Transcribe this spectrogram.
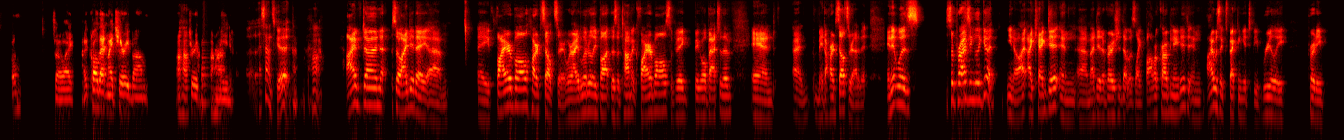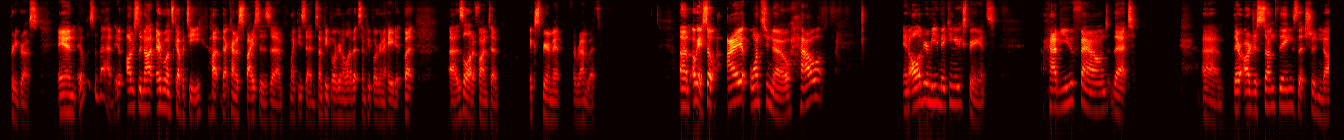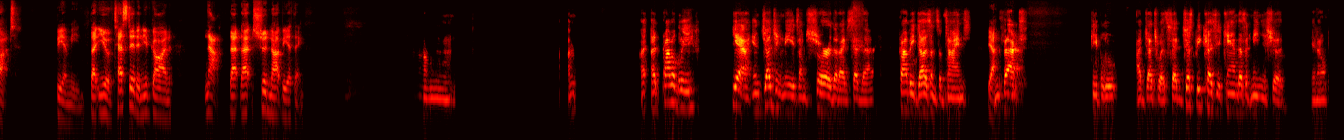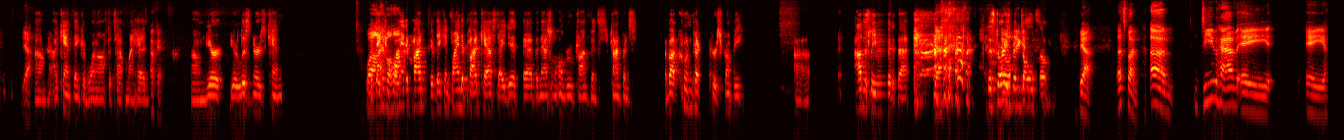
So I, I call that my cherry bomb, Uh huh. cherry bomb mead. Uh, that sounds good. Huh. I've done so. I did a um, a fireball hard seltzer where I literally bought those atomic fireballs, a big big old batch of them, and I made a hard seltzer out of it, and it was surprisingly good. You know, I, I kegged it, and um, I did a version that was like bottle carbonated, and I was expecting it to be really pretty pretty gross. And it wasn't bad. It, obviously, not everyone's cup of tea. Hot, that kind of spice is, uh, like you said, some people are going to love it, some people are going to hate it. But uh, is a lot of fun to experiment around with. Um, okay, so I want to know how, in all of your mead making experience, have you found that um, there are just some things that should not be a mead that you have tested and you've gone, nah, that that should not be a thing. Um, I'm, I, I'd probably, yeah, in judging meads, I'm sure that I've said that probably dozens of times. Yeah. In fact, people who I've judged with said just because you can doesn't mean you should. You know. Yeah. Um, I can't think of one off the top of my head. Okay. Um, your your listeners can. Well, if they I have can a whole. find a pod, if they can find a podcast I did at the National Homebrew Conference conference about Coonpecker Scrumpy, uh, I'll just leave it at that. Yeah. the story's been told, so Yeah, that's fun. Um, do you have a a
